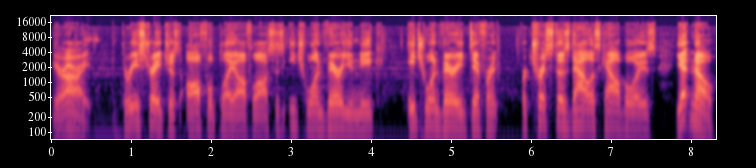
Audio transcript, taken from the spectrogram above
figure, all right, three straight just awful playoff losses, each one very unique, each one very different for Trista's Dallas Cowboys. Yet no,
